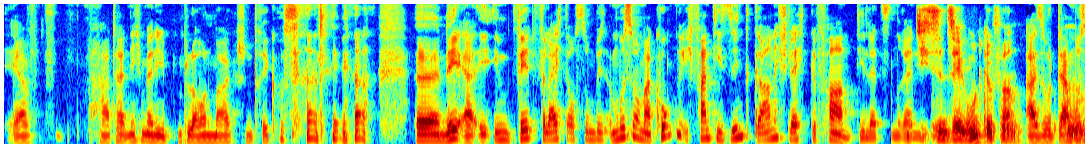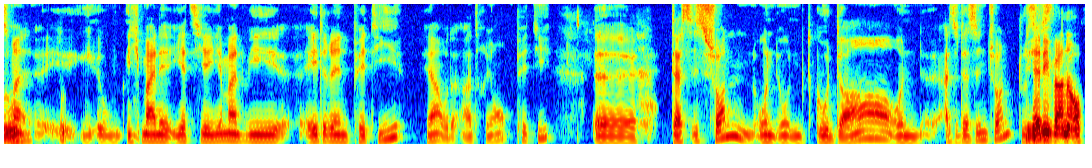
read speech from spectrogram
er hat halt nicht mehr die blauen magischen Trikots an. ja. äh, nee, er, ihm fehlt vielleicht auch so ein bisschen, muss man mal gucken, ich fand, die sind gar nicht schlecht gefahren, die letzten Rennen. Die sind sehr gut gefahren. Also da muss Mhm. man, ich meine, jetzt hier jemand wie Adrien Petit, ja, oder Adrien Petit, äh, das ist schon, und, und Godin und, also das sind schon, Ja, die waren auch,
